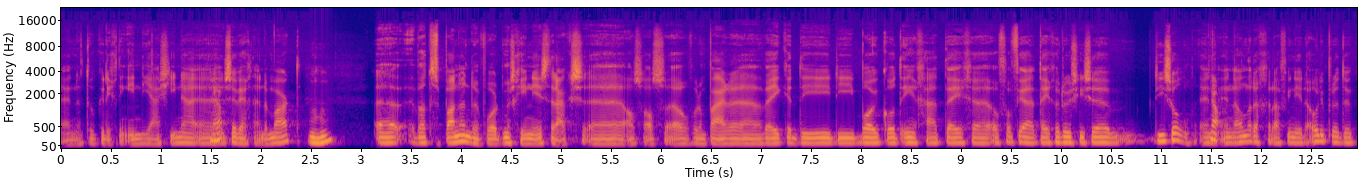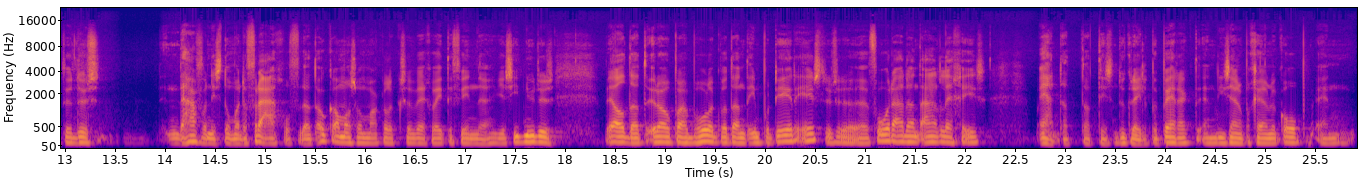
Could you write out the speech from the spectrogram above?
en natuurlijk richting India, China eh, Ja. zijn weg naar de markt. Mhm. Eh, wat spannender wordt misschien is straks, eh, als, als over een paar eh, weken die, die boycott ingaat tegen, of, of ja, tegen Russische diesel en, Ja. en andere geraffineerde olieproducten. Dus daarvan is het nog maar de vraag of dat ook allemaal zo makkelijk zijn weg weet te vinden. Je ziet nu dus wel dat Europa behoorlijk wat aan het importeren is, dus voorraden aan het aanleggen is. Maar ja, dat, dat is natuurlijk redelijk beperkt en die zijn op een gegeven moment op. En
